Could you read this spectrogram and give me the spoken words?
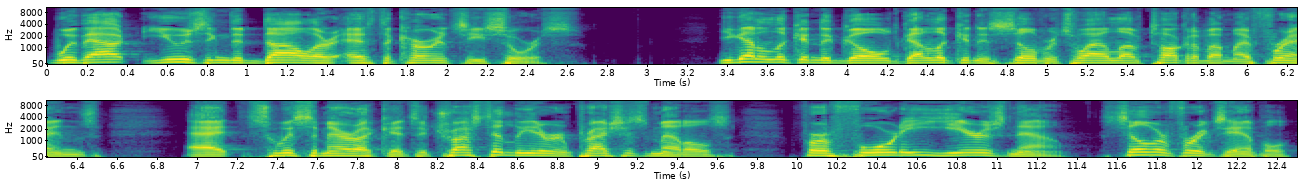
without using the dollar as the currency source. You got to look into gold, got to look into silver. It's why I love talking about my friends at Swiss America. It's a trusted leader in precious metals for 40 years now. Silver, for example,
